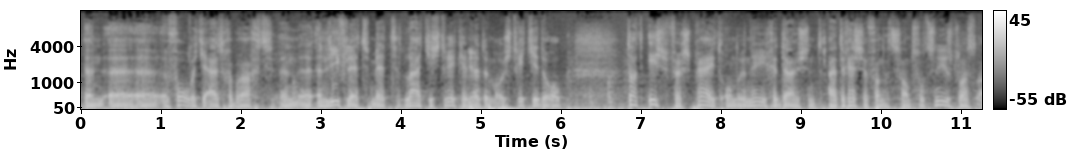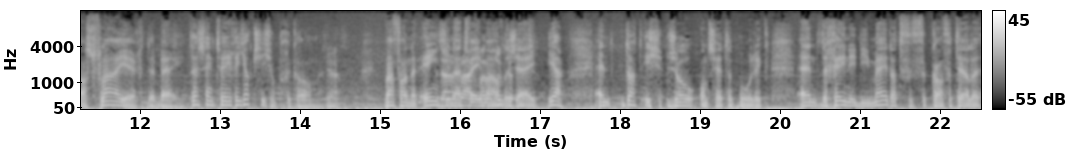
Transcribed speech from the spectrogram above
een, eh, een foldertje uitgebracht. Een, een leaflet met laat je strikken met een mooi strikje erop. Dat is verspreid onder 9000 adressen van het Zandvoorts Nieuwsblad als flyer erbij. Daar zijn twee reacties op gekomen. Ja. Waarvan er eentje na twee maanden zei... Ja, en dat is zo ontzettend moeilijk. En degene die mij dat kan vertellen...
